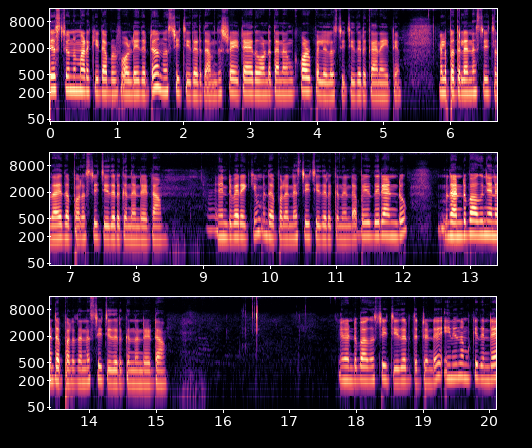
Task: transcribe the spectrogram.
ജസ്റ്റ് ഒന്ന് മടക്കി ഡബിൾ ഫോൾഡ് ചെയ്തിട്ട് ഒന്ന് സ്റ്റിച്ച് ചെയ്തെടുത്താൽ മതി. സ്ട്രൈറ്റ് ആയതുകൊണ്ട് തന്നെ നമുക്ക് കുഴപ്പമില്ലല്ലോ സ്റ്റിച്ച് ചെയ്തെടുക്കാനായിട്ട്. എളുപ്പത്തിൽ തന്നെ സ്റ്റിച്ച് അതായത് ഇതേപോലെ സ്റ്റിച്ച് ചെയ്തെടുക്കുന്നുണ്ട് കേട്ടോ. എന്റെ വരയ്ക്കും ഇതേപോലെ തന്നെ സ്റ്റിച്ച് ചെയ്തെടുക്കുന്നുണ്ട്. അപ്പോൾ ഇത് രണ്ടും രണ്ട് ഭാഗവും ഞാൻ ഇതേപോലെ തന്നെ സ്റ്റിച്ച് ചെയ്തെടുക്കുന്നുണ്ട് കേട്ടോ. രണ്ട് ഭാഗം സ്റ്റിച്ച് ചെയ്തെടുത്തിട്ടുണ്ട്. ഇനി നമുക്കിതിന്റെ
